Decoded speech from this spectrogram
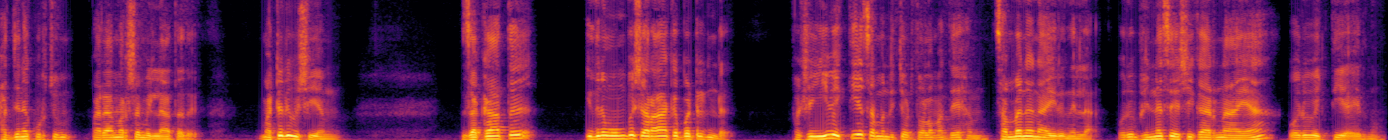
ഹജ്ജിനെക്കുറിച്ചും പരാമർശമില്ലാത്തത്. മറ്റൊരു വിഷയം. ജക്കാത്ത് ഇതിനു മുമ്പ് ഷറാക്കപ്പെട്ടിട്ടുണ്ട് പക്ഷേ ഈ വ്യക്തിയെ സംബന്ധിച്ചിടത്തോളം അദ്ദേഹം സമ്പന്നനായിരുന്നില്ല. ഒരു ഭിന്നശേഷിക്കാരനായ ഒരു വ്യക്തിയായിരുന്നു.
